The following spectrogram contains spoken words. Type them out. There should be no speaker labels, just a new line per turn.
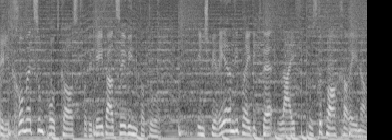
Willkommen zum Podcast von der GVC Winterthur. Inspirierende Predigten live aus der Parkarena.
